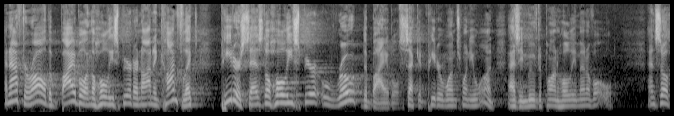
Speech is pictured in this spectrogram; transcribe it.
And after all, the Bible and the Holy Spirit are not in conflict. Peter says the Holy Spirit wrote the Bible, 2 Peter 1:21, as he moved upon holy men of old. And so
